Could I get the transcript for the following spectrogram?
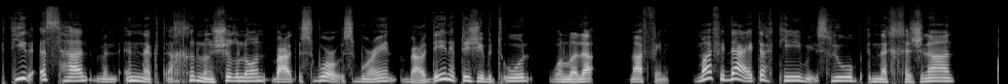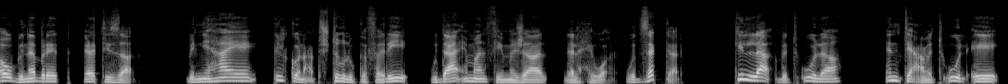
كتير أسهل من إنك تأخر لهم شغلهم بعد أسبوع وأسبوعين بعدين بتجي بتقول والله لا ما فيني. ما في داعي تحكي بأسلوب إنك خجلان أو بنبرة اعتذار. بالنهاية كلكم عم تشتغلوا كفريق ودائما في مجال للحوار. وتذكر كل لا بتقولها أنت عم تقول إيه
